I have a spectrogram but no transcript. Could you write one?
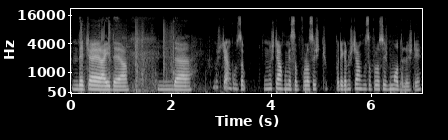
Deci aia era ideea. Da. Nu știam cum să nu știam cum e să folosești, adică nu știam cum să folosești modurile, știi?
